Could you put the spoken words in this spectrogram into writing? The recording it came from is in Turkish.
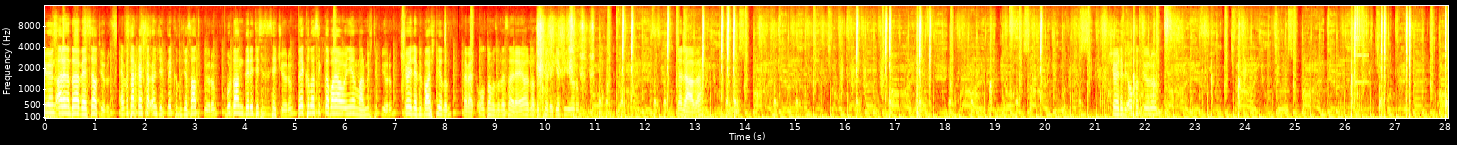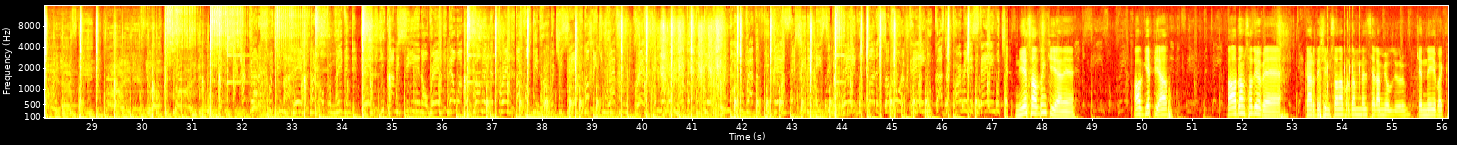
Bugün arenada vs atıyoruz. Evet arkadaşlar öncelikle kılıca sağ tıklıyorum. Buradan derecesizi seçiyorum. Ve klasikte bayağı oynayan varmış tıklıyorum. Şöyle bir başlayalım. Evet oltamızı vesaire ayarladık. Şöyle gap yiyorum. Gel abi. Şöyle bir ok atıyorum. Niye saldın ki yani? Al Gepi al. Aa, adam salıyor be. Kardeşim sana buradan ben selam yolluyorum. Kendine iyi bak.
